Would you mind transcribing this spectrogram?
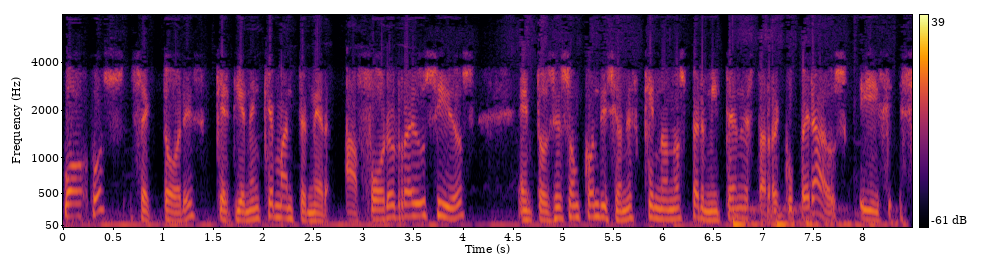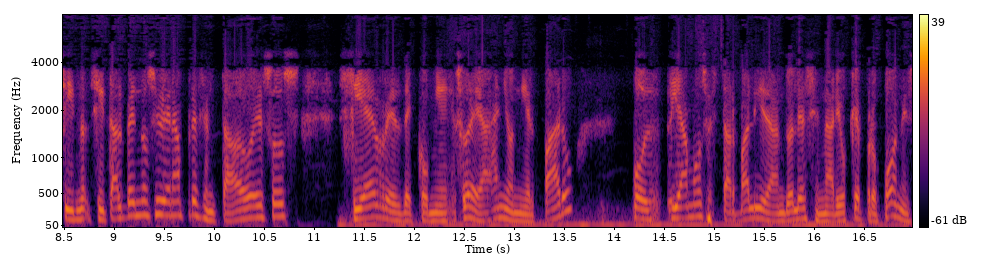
pocos sectores que tienen que mantener aforos reducidos, entonces son condiciones que no nos permiten estar recuperados. Y si, si, tal vez no se hubieran presentado esos cierres de comienzo de año ni el paro, podríamos estar validando el escenario que propones,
